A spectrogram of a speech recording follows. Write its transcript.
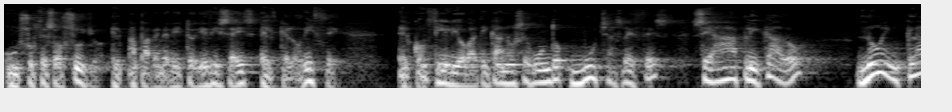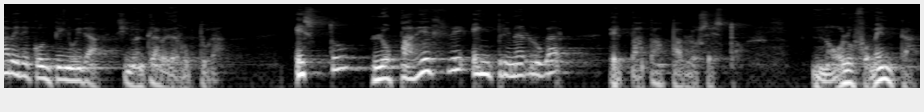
un sucesor suyo, el Papa Benedicto XVI, el que lo dice. El Concilio Vaticano II muchas veces se ha aplicado no en clave de continuidad, sino en clave de ruptura. Esto lo padece en primer lugar el Papa Pablo VI. No lo fomenta.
